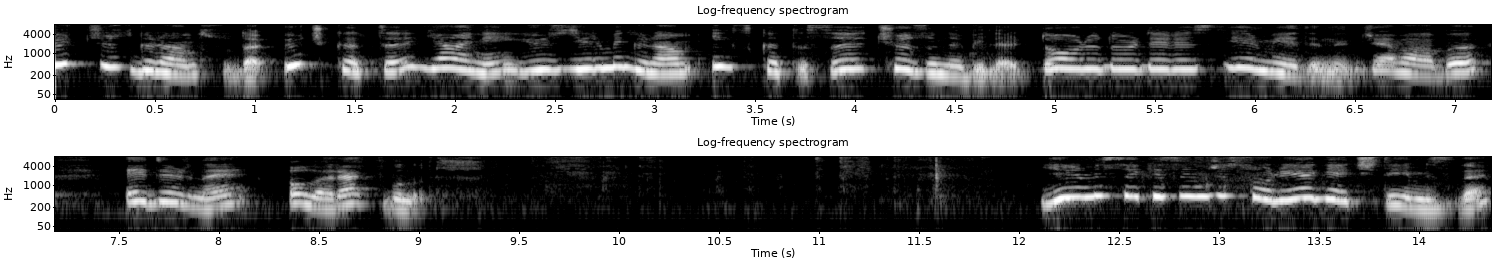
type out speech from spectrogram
300 gram suda 3 katı yani 120 gram X katısı çözünebilir. Doğrudur deriz. 27'nin cevabı Edirne olarak bulunur. 28. soruya geçtiğimizde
